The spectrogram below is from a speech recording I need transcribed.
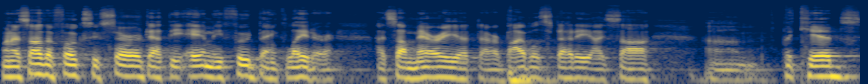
When I saw the folks who served at the AME Food Bank later, I saw Mary at our Bible study, I saw um, the kids,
